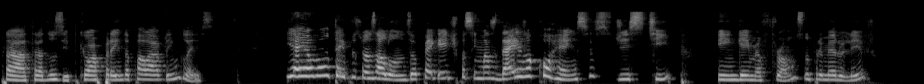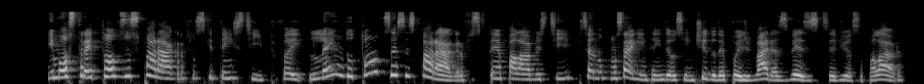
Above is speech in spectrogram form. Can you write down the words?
para traduzir, porque eu aprendo a palavra em inglês. E aí eu montei para os meus alunos. Eu peguei, tipo assim, umas 10 ocorrências de Steep em Game of Thrones, no primeiro livro, e mostrei todos os parágrafos que tem Steep. Falei, lendo todos esses parágrafos que tem a palavra Steep, você não consegue entender o sentido depois de várias vezes que você viu essa palavra?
